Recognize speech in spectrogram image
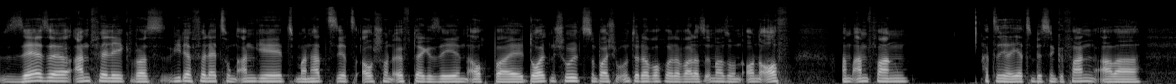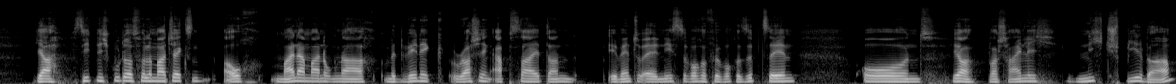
sehr, sehr anfällig, was Wiederverletzungen angeht. Man hat es jetzt auch schon öfter gesehen, auch bei Dalton Schulz zum Beispiel unter der Woche, da war das immer so ein On-Off am Anfang. Hat sich ja jetzt ein bisschen gefangen, aber ja, sieht nicht gut aus für Lamar Jackson. Auch meiner Meinung nach mit wenig Rushing Upside dann eventuell nächste Woche für Woche 17. Und ja, wahrscheinlich nicht spielbar.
